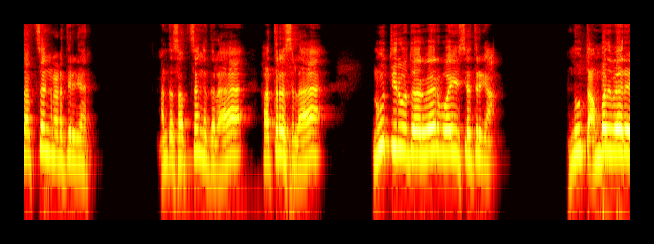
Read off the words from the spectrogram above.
சத்சங்கம் நடத்தியிருக்கார். அந்த சத்சங்கத்தில் ஹத்ரஸில் நூற்றி இருபத்தோரு பேர் போய் சேர்த்துருக்கான். நூற்றி ஐம்பது பேர்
